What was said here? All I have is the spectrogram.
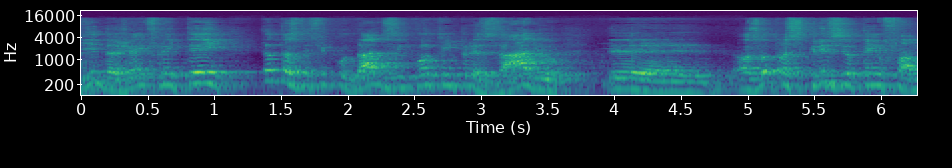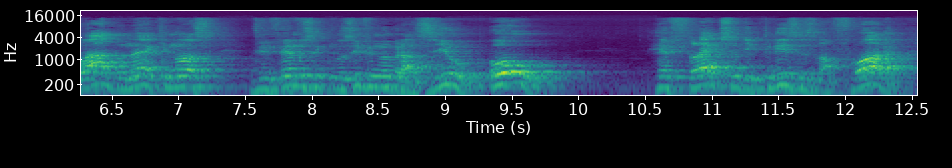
vida, já enfrentei tantas dificuldades enquanto empresário. Eh, as outras crises eu tenho falado, né, que nós vivemos inclusive no Brasil, ou reflexo de crises lá fora,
